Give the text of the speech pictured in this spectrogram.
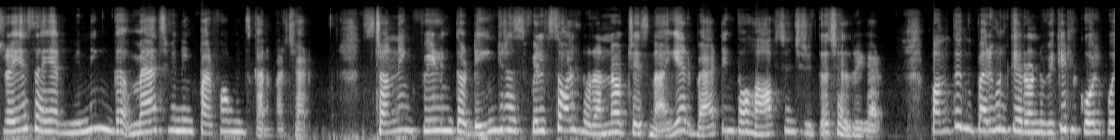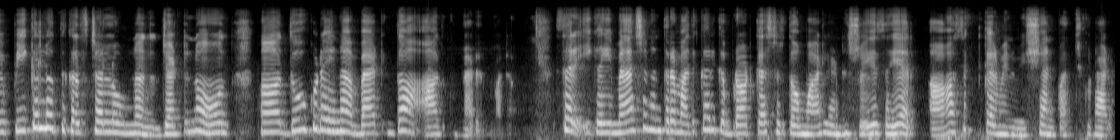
Shreyas Iyer winning match winning performance కనపరిచాడు. స్టన్నింగ్ ఫీల్డింగ్తో డేంజరస్ ఫిల్ సాల్ట్ను రన్అట్ చేసిన అయ్యర్ బ్యాటింగ్తో హాఫ్ సెంచరీతో చెలరేగాడు. పంతొమ్మిది పరుగులకే రెండు వికెట్లు కోల్పోయి పీకల్లోతు కష్టాల్లో ఉన్న జట్టును దూకుడైన దూకుడైన బ్యాటింగ్తో ఆదుకున్నాడు అనమాట సరే ఇక ఈ మ్యాచ్ అనంతరం అధికారిక బ్రాడ్కాస్టర్తో మాట్లాడిన శ్రేయస్ అయ్యర్ ఆసక్తికరమైన విషయాన్ని పంచుకున్నాడు.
